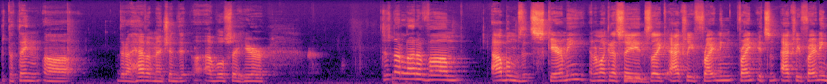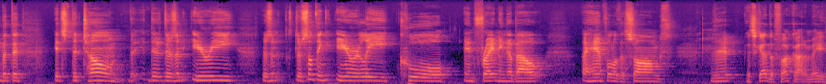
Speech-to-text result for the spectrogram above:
But the thing uh, that I haven't mentioned that I- will say here, there's not a lot of um, albums that scare me, and I'm not gonna say it's like actually frightening. Fright, it's actually frightening, but that it's the tone. The, there, there's an eerie, there's an there's something eerily cool and frightening about a handful of the songs that it scared the fuck out of me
